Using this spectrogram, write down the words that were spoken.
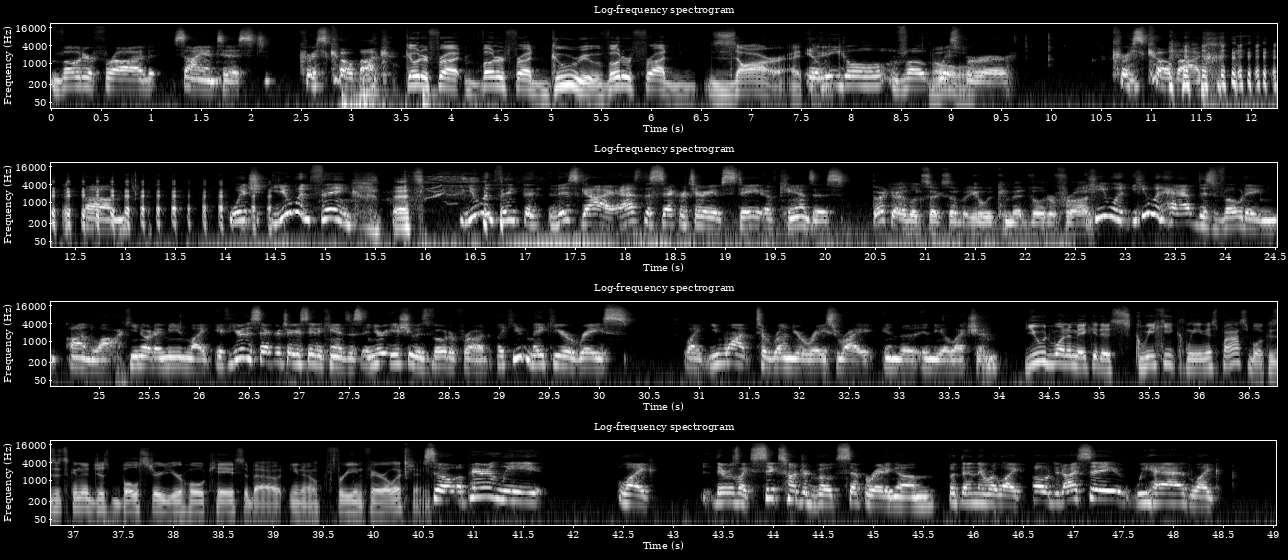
voter fraud scientist Chris Kobach, Voter fraud, voter fraud guru, voter fraud czar. I think. illegal vote Oh. Whisperer Chris Kobach. um, which you would think That's you would think that this guy, as the Secretary of State of Kansas, That guy looks like somebody who would commit voter fraud. he would he would have this voting on lock. You know what I mean? Like if you're the Secretary of State of Kansas and your issue is voter fraud, like you'd make your race like you want to run your race right in the in the election. You would want to make it as squeaky clean as possible because it's going to just bolster your whole case about you know free and fair elections. So apparently, like there was like 600 votes separating them, but then they were like, "Oh, did I say we had like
